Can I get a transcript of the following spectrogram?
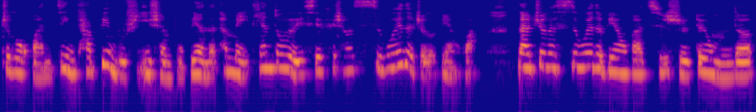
这个环境它并不是一成不变的，它每天都有一些非常细微的这个变化。那这个细微的变化其实对我们的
